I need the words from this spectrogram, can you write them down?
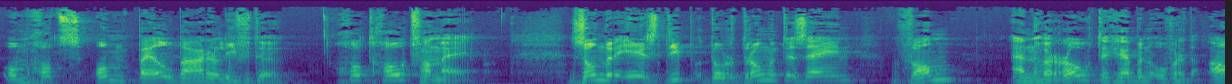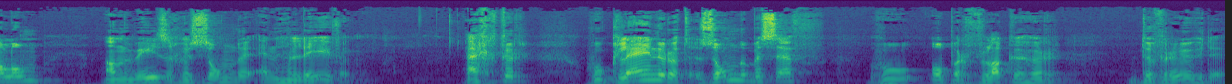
om Gods onpeilbare liefde. God houdt van mij. Zonder eerst diep doordrongen te zijn van en gerouw te hebben over de alom aanwezige zonde in hun leven. Echter, hoe kleiner het zondebesef, hoe oppervlakkiger de vreugde.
